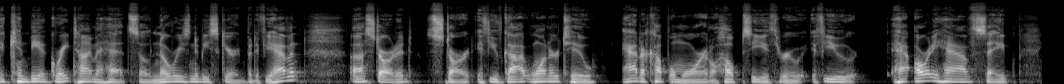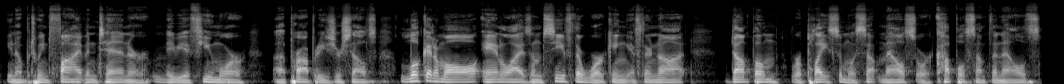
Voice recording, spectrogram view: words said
it can be a great time ahead. So no reason to be scared. But if you haven't uh, started, start. If you've got one or two, add a couple more. It'll help see you through. If you ha- already have, say, you know, between five and ten, or maybe a few more uh, properties yourselves, look at them all, analyze them, see if they're working. If they're not, dump them, replace them with something else or couple something else,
